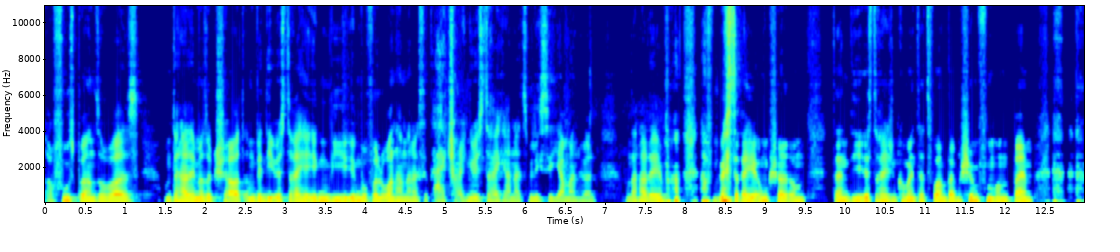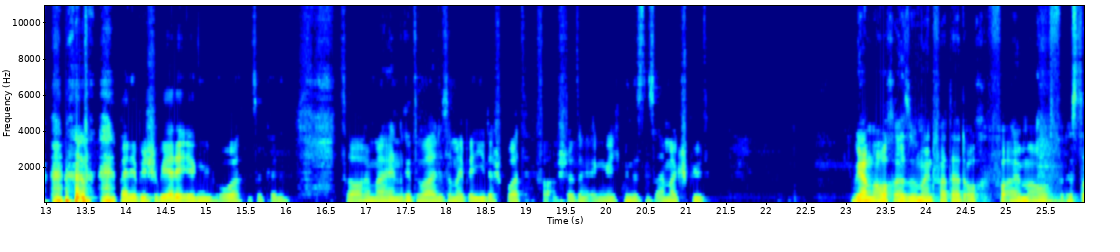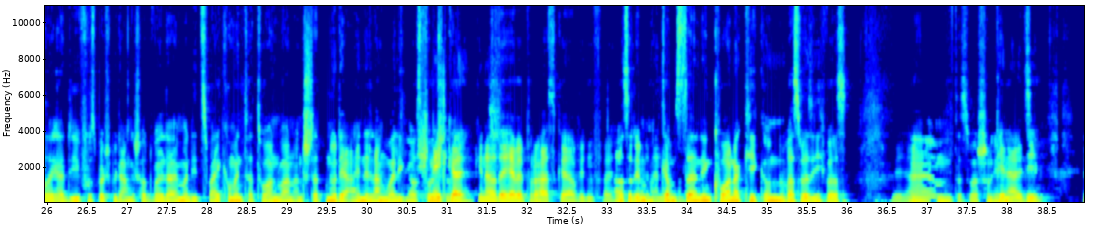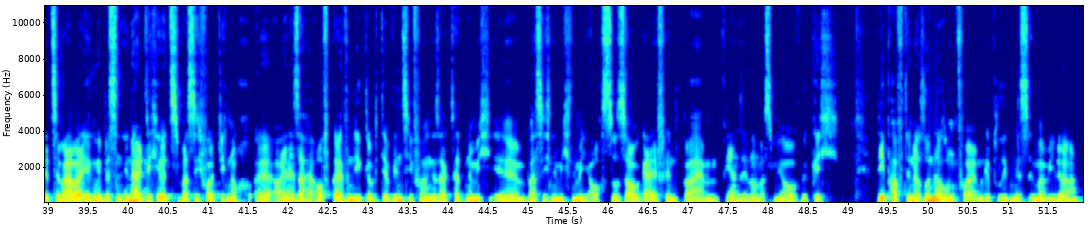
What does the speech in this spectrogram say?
auch Fußball und sowas. Und dann hat er immer so geschaut und wenn die Österreicher irgendwie irgendwo verloren haben, dann hat er gesagt, ah, jetzt schaue ich einen Österreicher an, als will ich sie jammern hören. Und dann hat er immer auf den Österreicher umgeschaut, um dann die österreichischen Kommentatoren beim Schimpfen und beim bei der Beschwerde irgendwie beobachten zu können. Das war auch immer ein Ritual, das haben wir bei jeder Sportveranstaltung eigentlich mindestens einmal gespielt. Wir haben auch, also mein Vater hat auch vor allem auf Österreicher die Fußballspiele angeschaut, weil da immer die zwei Kommentatoren waren, anstatt nur der eine langweilige aus Schneckel, Deutschland. genau, der Herbert Prohaska auf jeden Fall. Außerdem gab es da den Cornerkick und was weiß ich was. Ja. Ähm, das war schon Penalty. Jetzt sind wir aber irgendwie ein bisschen inhaltlicher. Jetzt, was ich wollte ich noch äh, eine Sache aufgreifen, die, glaube ich, der Vinci vorhin gesagt hat, nämlich, äh, was ich nämlich, nämlich auch so saugeil finde beim Fernsehen und was mir auch wirklich lebhaft in Erinnerung vor allem geblieben ist, immer wieder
